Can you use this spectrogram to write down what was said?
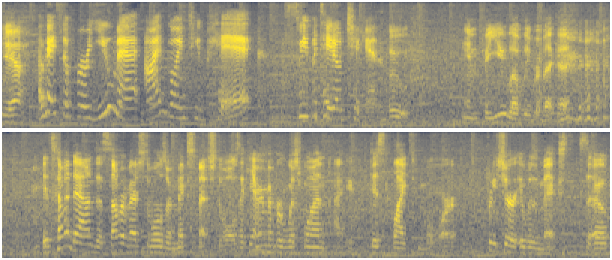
Yeah. Okay, so for you, Matt, I'm going to pick sweet potato chicken. Ooh. And for you, lovely Rebecca, it's coming down to summer vegetables or mixed vegetables. I can't remember which one I disliked more. Pretty sure it was mixed. So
